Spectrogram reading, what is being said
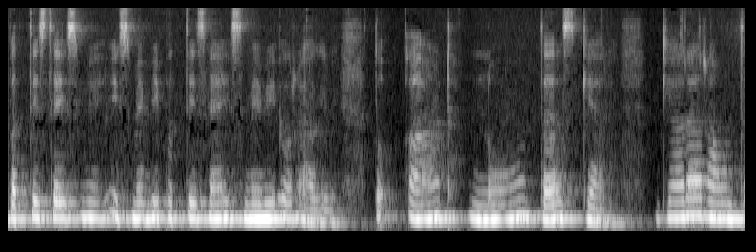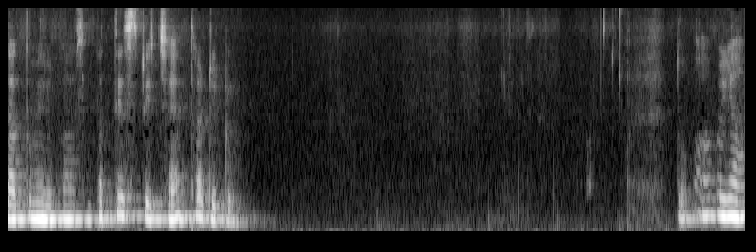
बत्तीस थे, इसमें इसमें भी बत्तीस है, इसमें भी और आगे भी। तो आठ, नौ, दस, ग्यारह। ग्यारह राउंड तक मेरे पास बत्तीस स्टिच है थर्टी टू तो अब यहाँ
